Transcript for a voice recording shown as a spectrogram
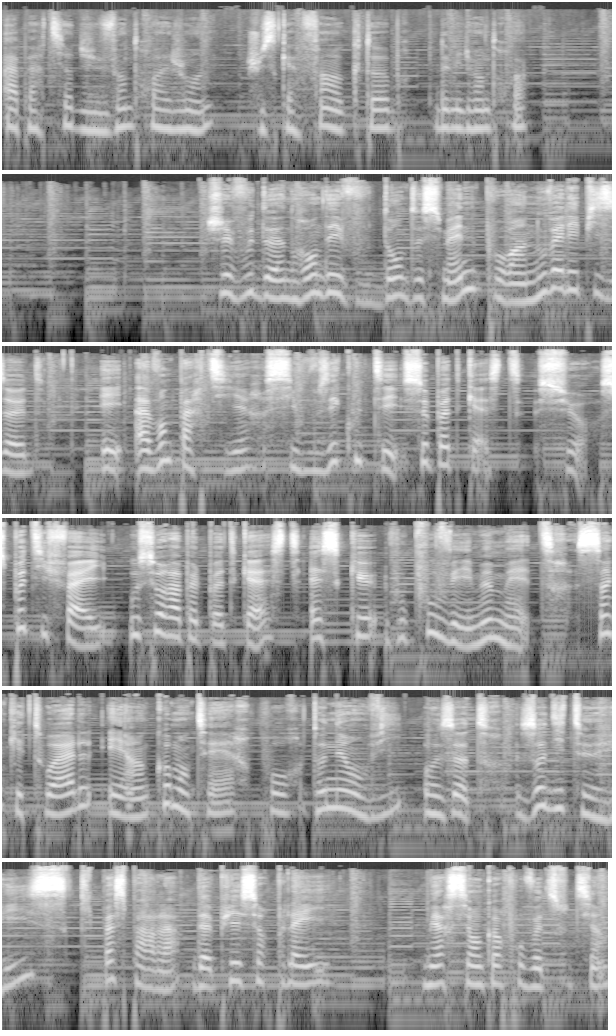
à partir du 23 juin jusqu'à fin octobre 2023. Je vous donne rendez-vous dans deux semaines pour un nouvel épisode. Et avant de partir, si vous écoutez ce podcast sur Spotify ou sur Apple Podcast, est-ce que vous pouvez me mettre 5 étoiles et un commentaire pour donner envie aux autres auditorices qui passent par là d'appuyer sur Play? Merci encore pour votre soutien.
